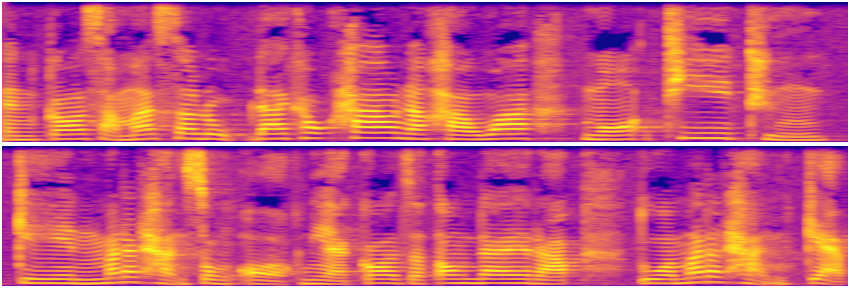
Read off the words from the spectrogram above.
งั้นก็สามารถสรุปได้คร่าวๆนะคะว่าเงาะที่ถึง เกณฑ์มาตรฐานส่งออกเนี่ยก็จะต้องได้รับตัวมาตรฐานแก็บ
